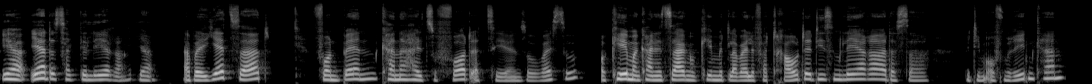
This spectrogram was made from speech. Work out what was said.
Ja, ja, das sagt der Lehrer, ja. Aber jetzt hat von Ben kann er halt sofort erzählen, so, weißt du? Okay, man kann jetzt sagen, okay, mittlerweile vertraut er diesem Lehrer, dass er mit ihm offen reden kann.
